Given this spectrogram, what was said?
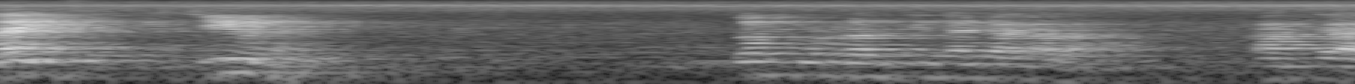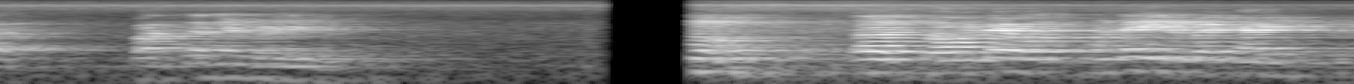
ಲೈಫ್ ಜೀವನ ಕಂಪ್ಯೂಟರ್ ಅಂತ ತಿನ್ನಕ್ಕಾಗಲ್ಲ ಅಂತ ಭತ್ತನೆ ಬೆಳೆಯುದು ತೋಟ ಓದ್ಕೊಂಡೇ ಇರ್ಬೇಕಾಗಿತ್ತು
